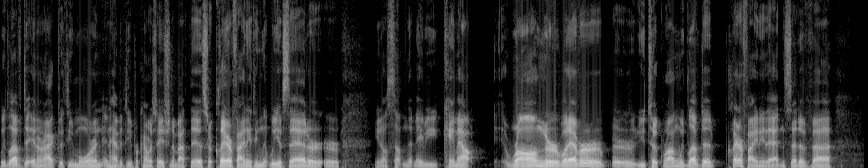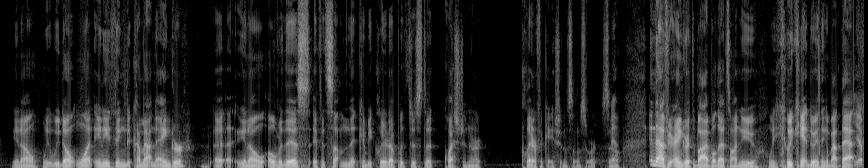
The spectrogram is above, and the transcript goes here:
We'd love to interact with you more and, and have a deeper conversation about this or clarify anything that we have said or, or you know something that maybe came out wrong or whatever or, or you took wrong we'd love to clarify any of that instead of uh, you know we, we don't want anything to come out in anger uh, you know over this if it's something that can be cleared up with just a question or clarification of some sort. So, yeah. and now if you're angry at the Bible, that's on you. We we can't do anything about that. Yep.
